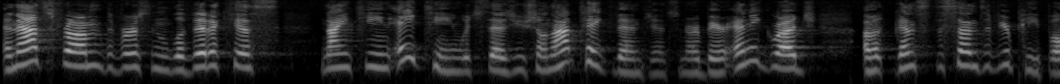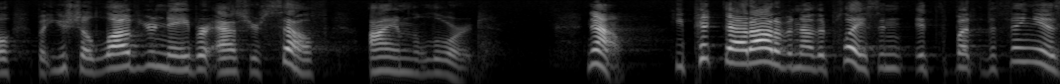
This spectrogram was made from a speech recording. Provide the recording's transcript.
And that's from the verse in Leviticus 19:18, which says, You shall not take vengeance nor bear any grudge against the sons of your people, but you shall love your neighbor as yourself. I am the Lord. Now, he picked that out of another place, and it's, but the thing is,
